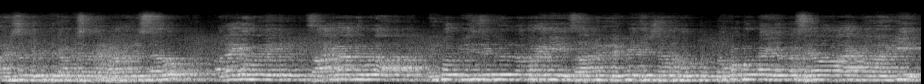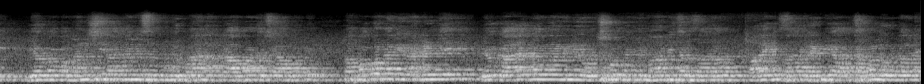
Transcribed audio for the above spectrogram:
నేషనల్ డిప్యూటీ కమిషనర్ ప్రారంభిస్తారు. అలాగే మరి సార్ గారిని కూడా ఎంతో బిజీ షెడ్యూల్ ఉన్నప్పటికీ సార్ రిపేర్ చేసినప్పుడు తప్పకుండా ఈ యొక్క సేవా కార్యక్రమానికి ఈ యొక్క ఒక మనిషి రక్తమిశ్ర ముందు ప్రాణాలు కాపాడవచ్చు కాబట్టి తప్పకుండా నేను అటెండ్ అయ్యి ఈ యొక్క కార్యక్రమానికి నేను వచ్చిపోతానని మాట ఇచ్చాను సార్ అలాగే సార్ గట్టిగా చెప్పలు ఉండాలి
